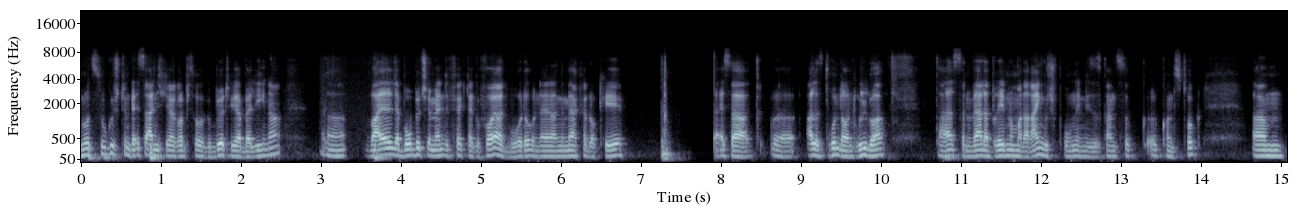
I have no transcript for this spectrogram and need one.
nur zugestimmt. Der ist eigentlich, glaube ich, sogar gebürtiger Berliner, äh, weil der Bobic im Endeffekt da gefeuert wurde und er dann gemerkt hat, okay, da ist ja äh, alles drunter und drüber. Da ist dann Werder Bremen nochmal da reingesprungen in dieses ganze Konstrukt. Ähm,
